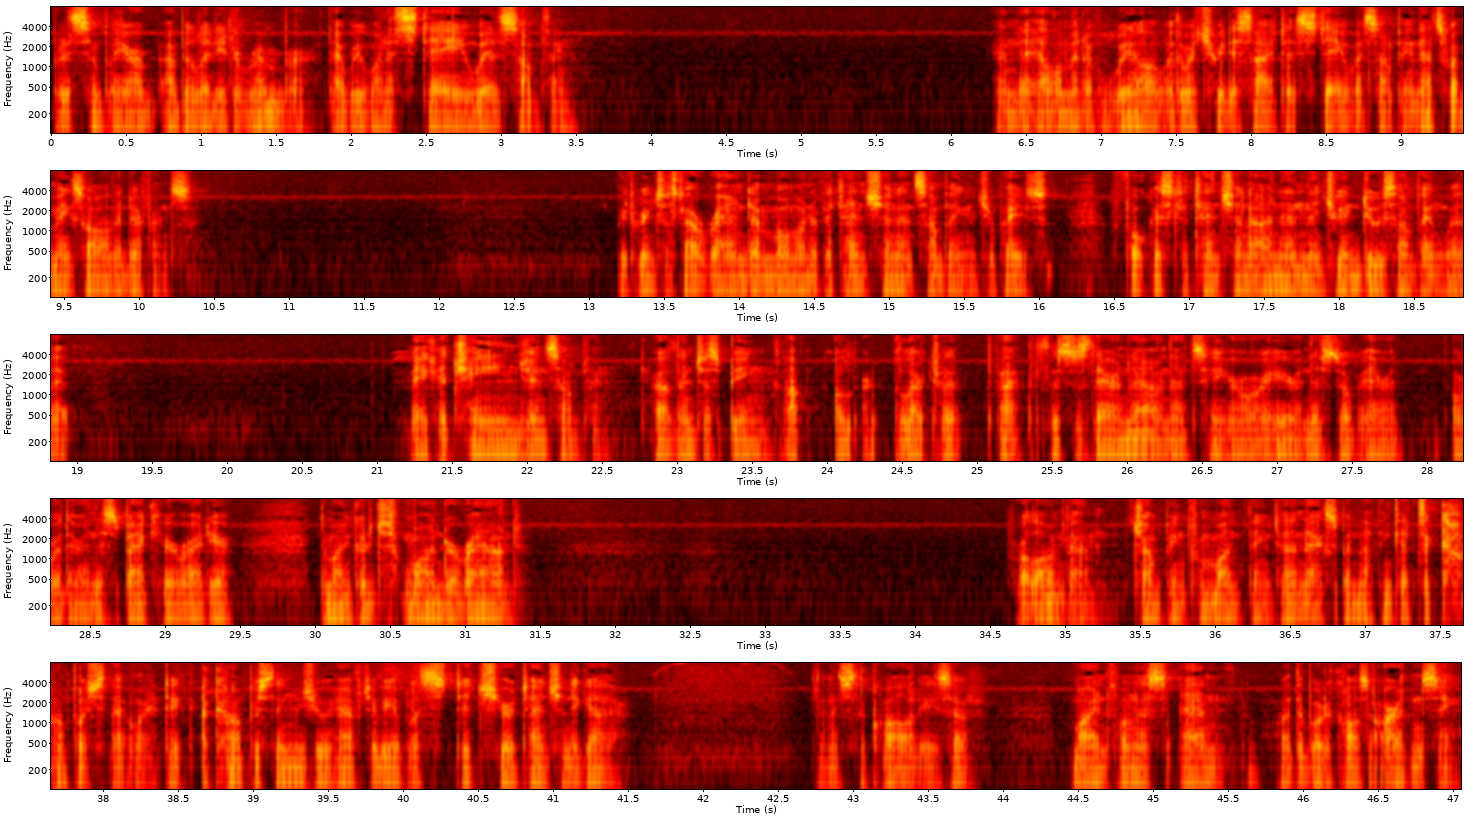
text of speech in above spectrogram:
but it's simply our ability to remember that we want to stay with something, and the element of will with which we decide to stay with something. That's what makes all the difference between just a random moment of attention and something that you place focused attention on and that you can do something with it. make a change in something, rather than just being alert, alert to the fact that this is there now, and that's here over here, and this is over here, over there, and this is back here, right here. The mind could just wander around for a long time, jumping from one thing to the next, but nothing gets accomplished that way. To accomplish things, you have to be able to stitch your attention together. And it's the qualities of mindfulness and what the Buddha calls ardency.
